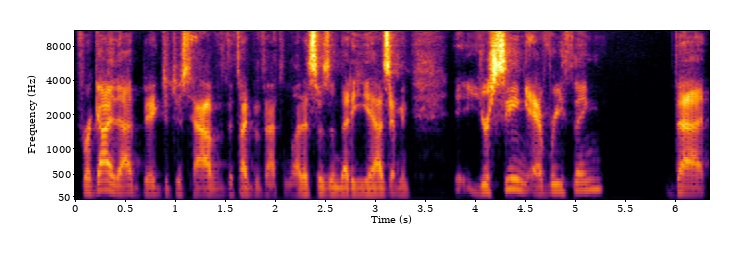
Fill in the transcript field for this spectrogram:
For a guy that big to just have the type of athleticism that he has, I mean, you're seeing everything that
